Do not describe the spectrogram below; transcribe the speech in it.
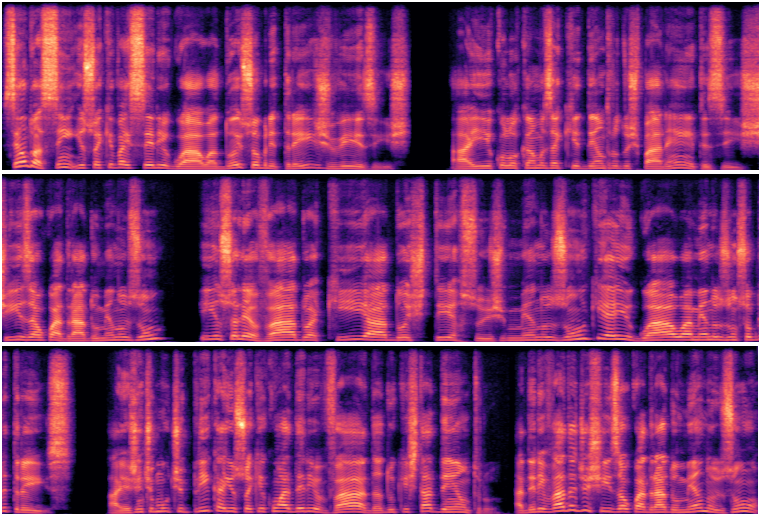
Sendo assim, isso aqui vai ser igual a 2 sobre 3 vezes Aí, colocamos aqui dentro dos parênteses x ao quadrado menos 1, e isso elevado aqui a 2 terços menos 1, que é igual a menos 1 sobre 3. Aí, a gente multiplica isso aqui com a derivada do que está dentro. A derivada de x ao quadrado menos 1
